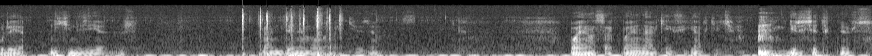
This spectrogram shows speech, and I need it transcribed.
Buraya nickinizi yazıyoruz. Ben deneme olarak gireceğim. Bayansak bayan erkeksik erkek. Girişe tıklıyoruz.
